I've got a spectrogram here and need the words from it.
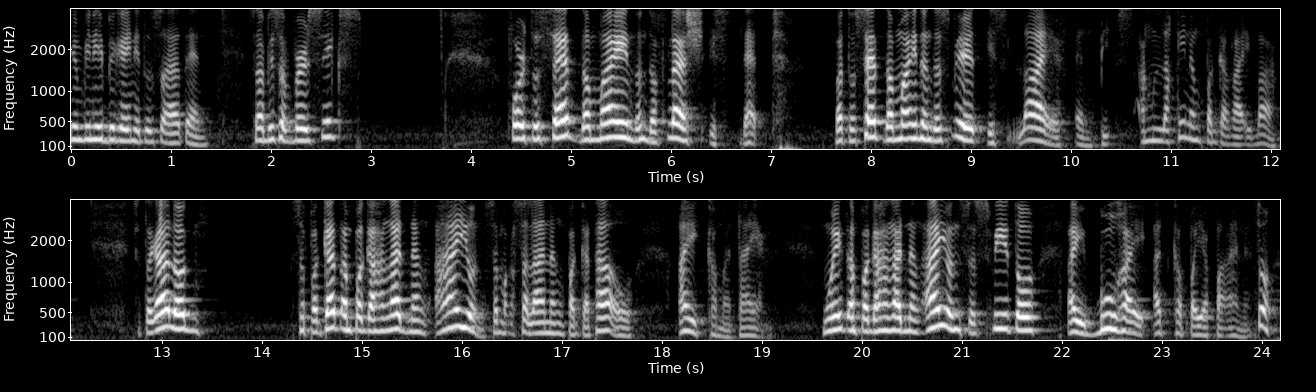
yung binibigay nito sa atin. Sabi sa verse 6, For to set the mind on the flesh is death, but to set the mind on the spirit is life and peace. Ang laki ng pagkakaiba. Sa Tagalog, sapagkat ang paghahangad ng ayon sa makasalanang pagkatao ay kamatayan. Ngunit ang paghahangad ng ayon sa Espiritu ay buhay at kapayapaan. So,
